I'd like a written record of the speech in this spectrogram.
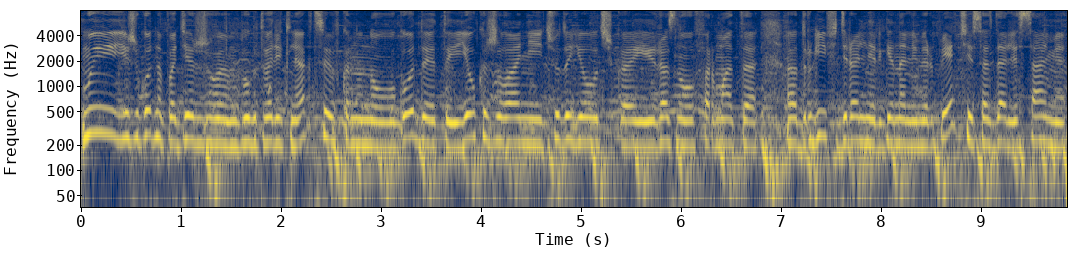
Мы ежегодно поддерживаем благотворительные акции в канун Нового года. Это и елка желаний, и чудо-елочка, и разного формата а, другие федеральные и региональные мероприятия. Создали сами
